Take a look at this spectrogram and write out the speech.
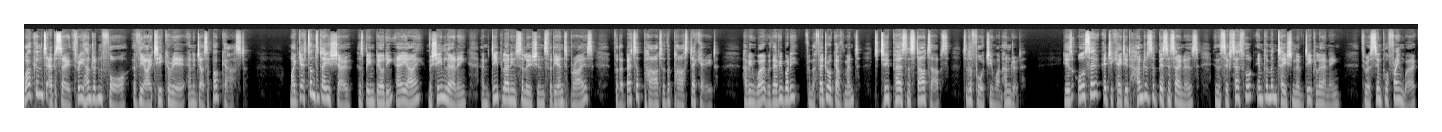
Welcome to episode 304 of the IT Career Energizer podcast. My guest on today's show has been building AI, machine learning, and deep learning solutions for the enterprise for the better part of the past decade, having worked with everybody from the federal government to two person startups to the Fortune 100. He has also educated hundreds of business owners in the successful implementation of deep learning through a simple framework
